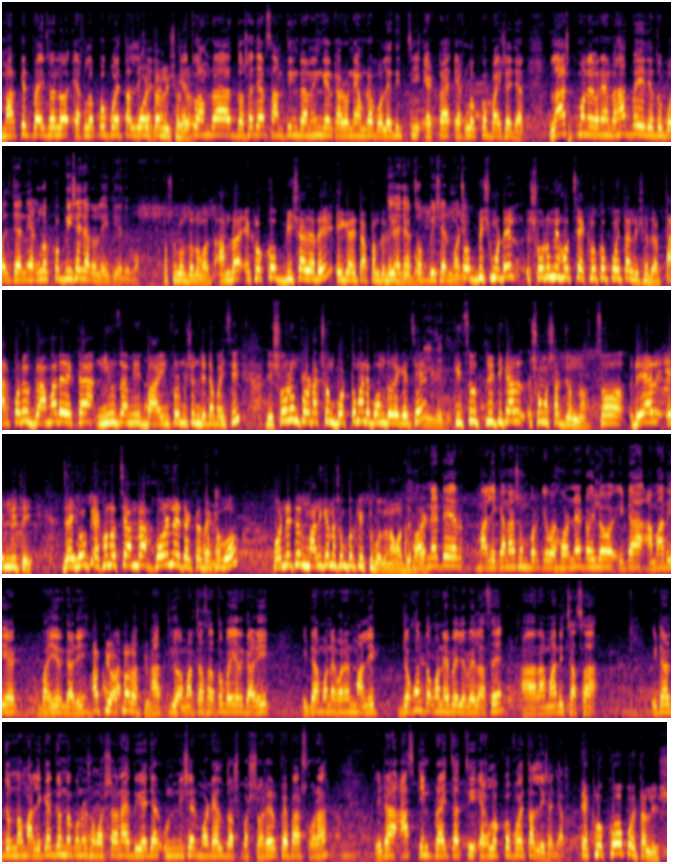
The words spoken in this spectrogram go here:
মার্কেট প্রাইস হলো এক লক্ষ পঁয়তাল্লিশ 45,000 যেহেতু আমরা দশ হাজার সামথিং রানিং এর কারণে আমরা বলে দিচ্ছি একটা এক লক্ষ বাইশ হাজার। লাস্ট মনে করেন রাহাত ভাই যেহেতু বলছেন এক লক্ষ বিশ হাজার হলেই দিয়ে দেবো। অসংখ্য ধন্যবাদ। আমরা এক লক্ষ বিশ হাজারে এই গাড়িটা আপনাদেরকে দুই হাজার চব্বিশের মডেল চব্বিশ মডেল শোরুমে হচ্ছে এক লক্ষ পঁয়তাল্লিশ হাজার। তারপরেও গ্রামারের একটা নিউজ আমি বা ইনফরমেশন যেটা পাইছি যে শোরুম প্রোডাকশন বর্তমানে বন্ধ রেখেছে। কিছু ক্রিটিক্যাল সমস্যার জন্য। সো রেয়ার এমনিতেই। যাই হোক এখন হচ্ছে আমরা হর্নেট একটা দেখাবো। হর্নেটের মালিকানা সম্পর্কে একটু বলেন আমাদের হর্নেটের মালিকানা সম্পর্কে হর্নেট হইল এটা আমারই এক ভাইয়ের গাড়ি। আত্মীয়, আপনার আত্মীয়। আত্মীয় আমার চাচাতো ভাইয়ের গাড়ি। এটা মনে করেন মালিক যখন তখন অ্যাভেলেবেল আছে আর আমারই চাচা। এটার জন্য মালিকের জন্য কোনো সমস্যা নাই। দুই হাজার উনিশের মডেল দশ বছরের পেপার করা। এটা আস্কিং প্রাইস চাচ্ছি এক লক্ষ পঁয়তাল্লিশ হাজার। এক লক্ষ পঁয়তাল্লিশ।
